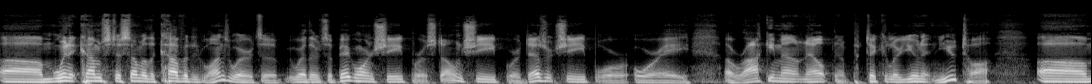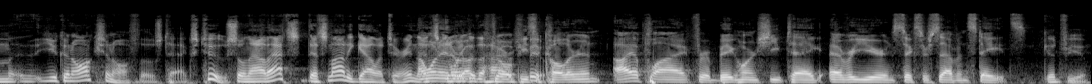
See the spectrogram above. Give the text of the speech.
Um, when it comes to some of the coveted ones, where it's a whether it's a bighorn sheep or a stone sheep or a desert sheep or or a a Rocky Mountain elk in a particular unit in Utah, um, you can auction off those tags too. So now that's that's not egalitarian. I That's want to interrupt to the throw a piece field. of color in. I apply for a bighorn sheep tag every year in six or seven states. Good for you.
